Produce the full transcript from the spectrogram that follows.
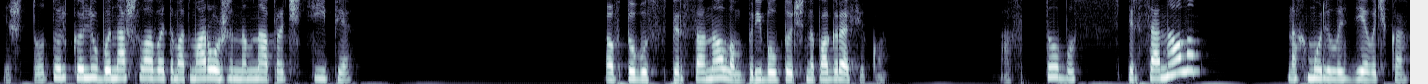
И что только Люба нашла в этом отмороженном напрочь типе? Автобус с персоналом прибыл точно по графику. «Автобус с персоналом?» — нахмурилась девочка.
